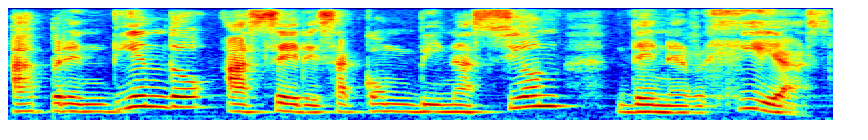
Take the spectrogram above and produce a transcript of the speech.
aprendiendo a hacer esa combinación de energías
